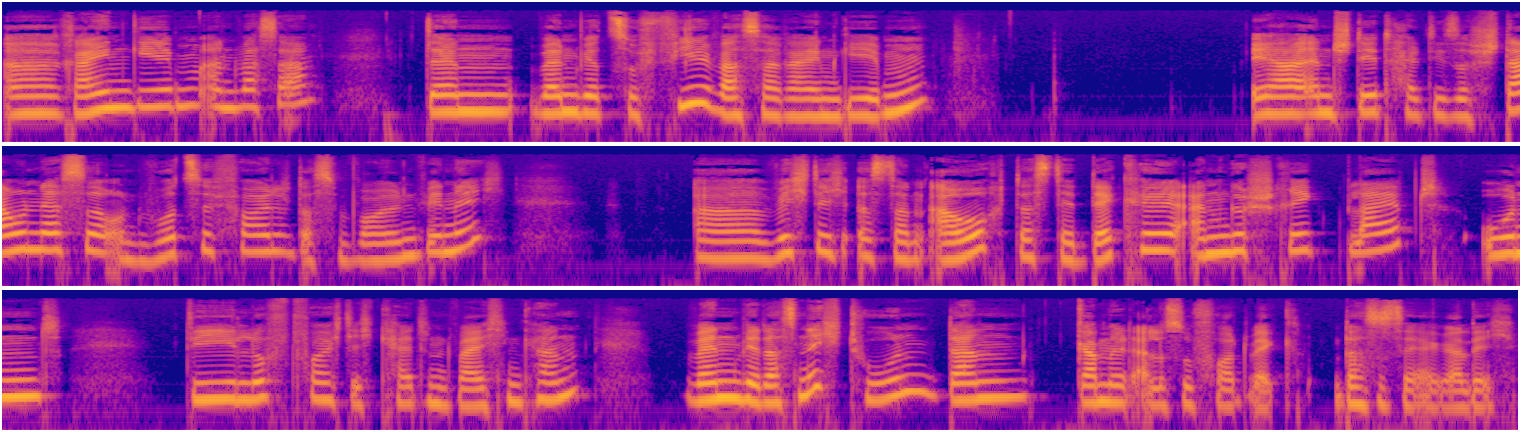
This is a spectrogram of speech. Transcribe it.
äh, reingeben an Wasser denn wenn wir zu viel Wasser reingeben, ja, entsteht halt diese Staunässe und Wurzelfäule, das wollen wir nicht. Äh, wichtig ist dann auch, dass der Deckel angeschrägt bleibt und die Luftfeuchtigkeit entweichen kann. Wenn wir das nicht tun, dann gammelt alles sofort weg. Das ist sehr ärgerlich.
